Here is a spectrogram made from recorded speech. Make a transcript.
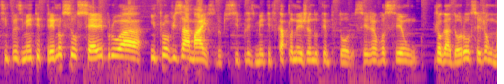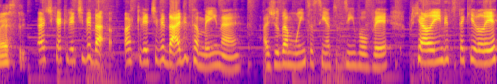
Simplesmente treina o seu cérebro a improvisar mais do que simplesmente ficar planejando o tempo todo, seja você um jogador ou seja um mestre. Acho que a criatividade, a criatividade também, né? Ajuda muito assim a tu desenvolver, porque além de tu ter que ler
